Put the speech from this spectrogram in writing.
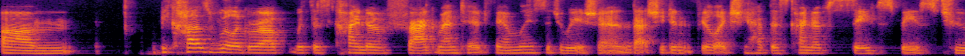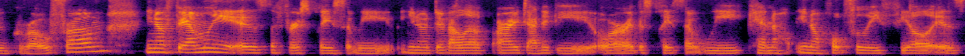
um, because Willa grew up with this kind of fragmented family situation, that she didn't feel like she had this kind of safe space to grow from. You know, family is the first place that we, you know, develop our identity or this place that we can, you know, hopefully feel is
